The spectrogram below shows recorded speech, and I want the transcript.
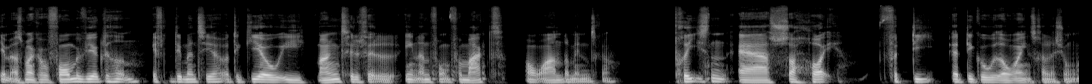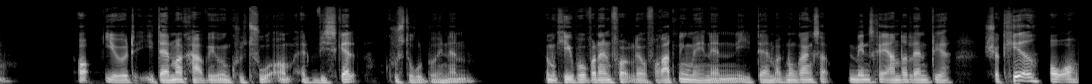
Jamen, altså man kan jo forme virkeligheden efter det, man siger, og det giver jo i mange tilfælde en eller anden form for magt over andre mennesker. Prisen er så høj, fordi at det går ud over ens relationer. Og i øvrigt, i Danmark har vi jo en kultur om, at vi skal kunne stole på hinanden. Når man kigger på, hvordan folk laver forretning med hinanden i Danmark, nogle gange så mennesker i andre lande bliver chokeret over,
